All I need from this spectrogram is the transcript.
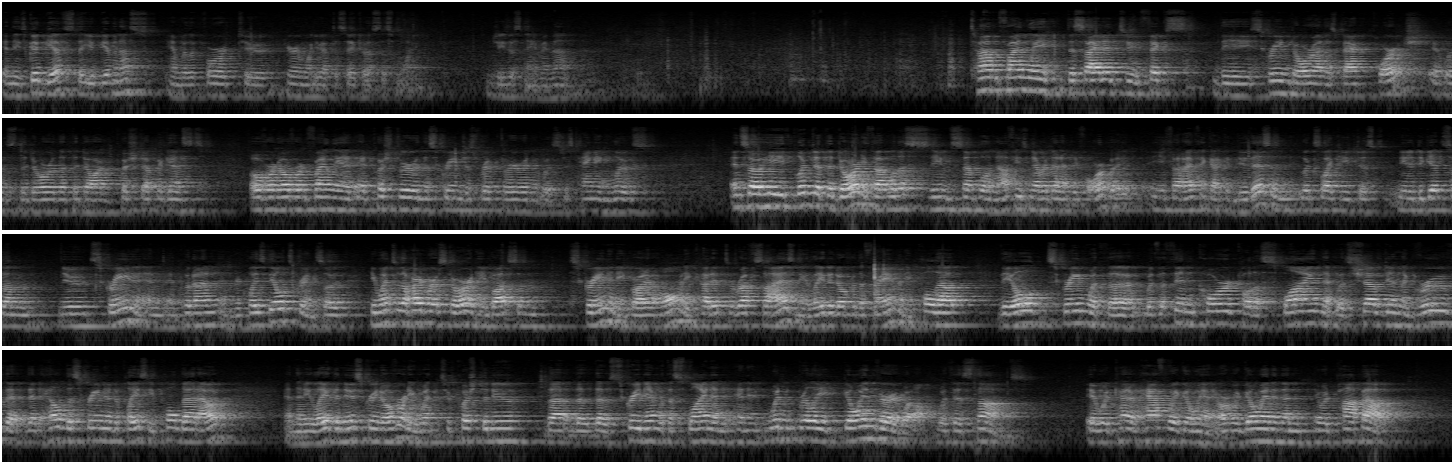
in these good gifts that you've given us, and we look forward to hearing what you have to say to us this morning. In Jesus' name, amen. Tom finally decided to fix the screen door on his back porch. It was the door that the dog pushed up against over and over, and finally it had pushed through, and the screen just ripped through, and it was just hanging loose. And so he looked at the door and he thought, well, this seems simple enough. He's never done it before, but he thought, I think I can do this. And it looks like he just needed to get some new screen and, and put on and replace the old screen. So he went to the hardware store and he bought some screen and he brought it home and he cut it to rough size and he laid it over the frame and he pulled out the old screen with the with a thin cord called a spline that was shoved in the groove that, that held the screen into place. He pulled that out, and then he laid the new screen over, and he went to push the new the, the, the screen in with the spline, and, and it wouldn't really go in very well with his thumbs. It would kind of halfway go in, or it would go in and then it would pop out.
